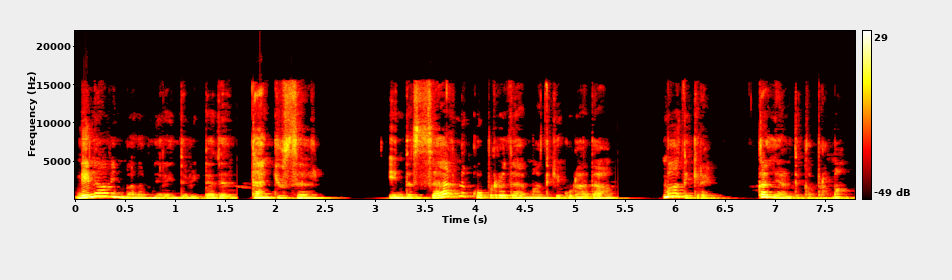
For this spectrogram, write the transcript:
நிலாவின் மனம் நிறைந்து விட்டது. தேங்க்யூ சார் இந்த சார்னு கூப்பிடுறத மாத்திக்க கூடாதா? மாத்திக்கிறேன். கல்யாணத்துக்கு அப்புறமா.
